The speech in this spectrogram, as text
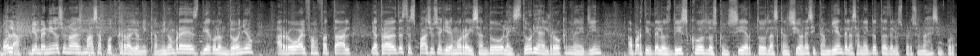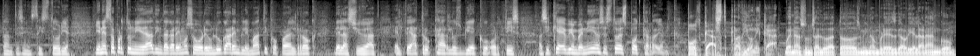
Hola, bienvenidos una vez más a Podcast Radiónica. Mi nombre es Diego Londoño, arroba el fan fatal, y a través de este espacio seguiremos revisando la historia del rock en Medellín a partir de los discos, los conciertos, las canciones y también de las anécdotas de los personajes importantes en esta historia. Y en esta oportunidad indagaremos sobre un lugar emblemático para el rock de la ciudad, el Teatro Carlos Vieco Ortiz. Así que bienvenidos, esto es Podcast Radiónica. Podcast Radiónica. Buenas, un saludo a todos, mi nombre es Gabriel Arango.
